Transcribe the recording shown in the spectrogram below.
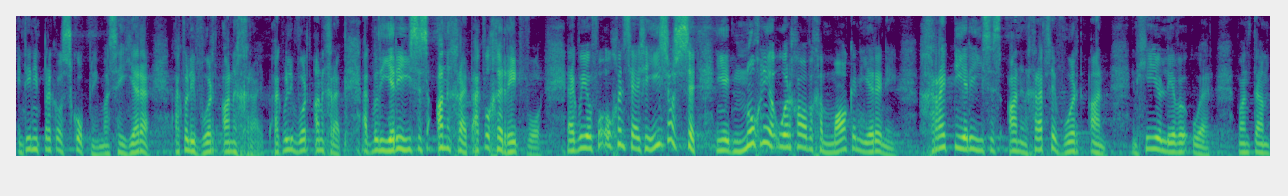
en teen die prikkel skop nie, maar sê Here, ek wil die woord aangryp. Ek wil die woord aangryp. Ek wil die Here Jesus aangryp. Ek wil gered word. En ek wil jou vanoggend sê as jy hierso sit en jy het nog nie 'n oorgawe gemaak aan die Here nie, gryp die Here Jesus aan en gryp sy woord aan en gee jou lewe oor. Want um,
